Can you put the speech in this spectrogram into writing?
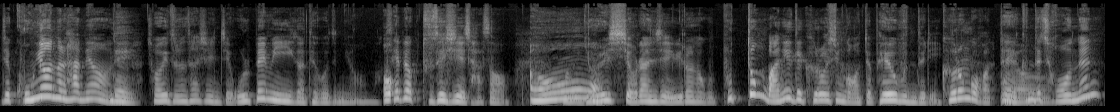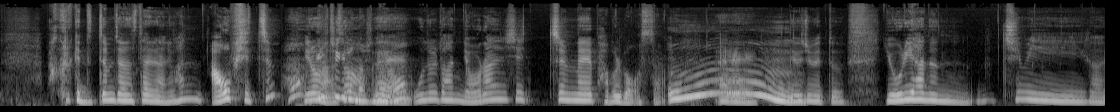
이제 공연을 하면 네. 저희들은 사실 이제 올빼미가 되거든요. 막 어? 새벽 2, 3시에 자서 어, 뭐 10시, 11시에 일어나고 보통 많이들 그러신 것 같아요. 배우분들이. 그런 것 같아요. 네, 근데 저는 막 그렇게 늦잠 자는 스타일은 아니고 한 9시쯤 일어나서 일찍 일어나시네요? 네, 오늘도 한 11시 쯤에 밥을 먹었어요. 오. 네, 요즘에 또 요리하는 취미가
